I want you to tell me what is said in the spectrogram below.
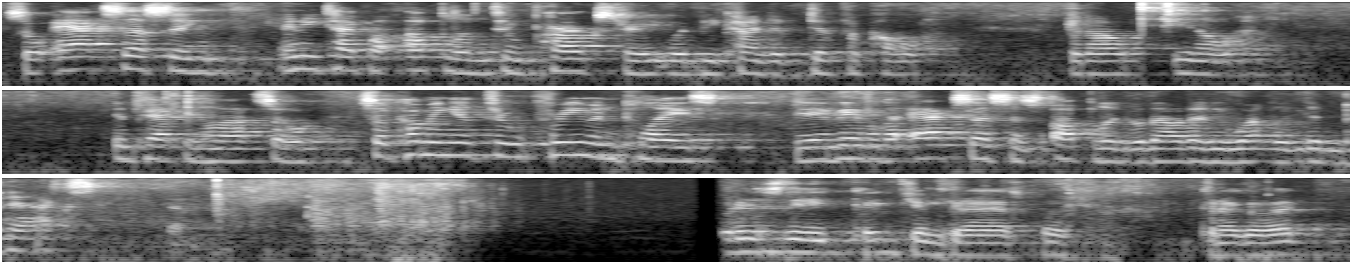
So accessing any type of upland through Park Street would be kind of difficult without, you know, impacting a lot. So, so coming in through Freeman Place, they'll be able to access this upland without any wetland impacts. What is the, Jim, can I ask a question? Can I go ahead?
